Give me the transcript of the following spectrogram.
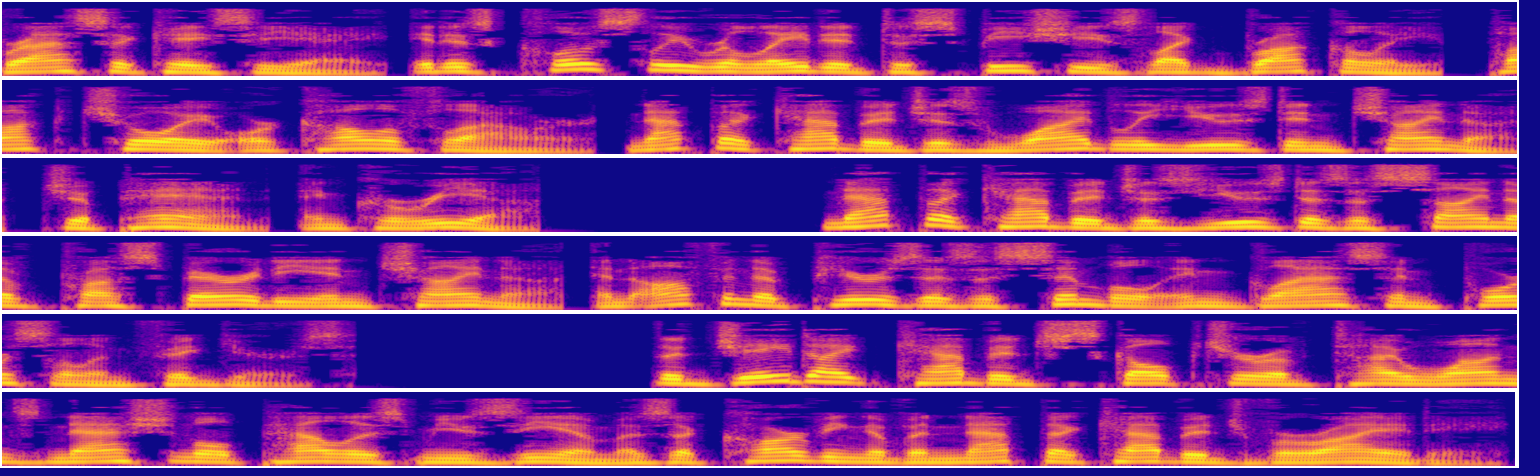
it is closely related to species like broccoli, pak choi or cauliflower. Napa cabbage is widely used in China, Japan, and Korea. Napa cabbage is used as a sign of prosperity in China, and often appears as a symbol in glass and porcelain figures. The jadeite cabbage sculpture of Taiwan's National Palace Museum is a carving of a Napa cabbage variety.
